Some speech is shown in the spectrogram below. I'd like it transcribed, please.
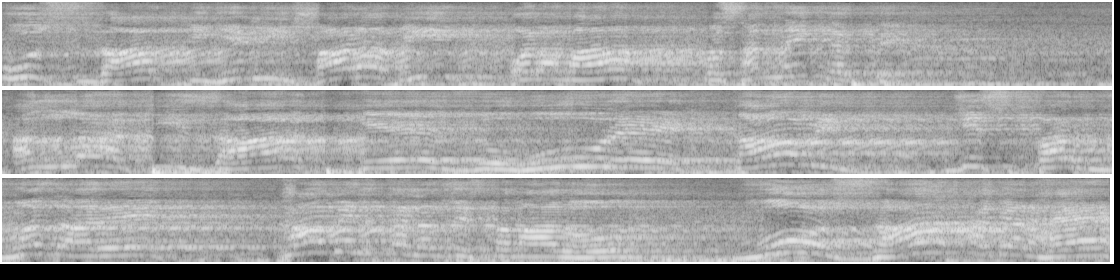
اس ذات کی یہ بھی اشارہ بھی علماء پسند نہیں کرتے۔ اللہ کی ذات کے ظہور کامل، جس پر مظہر کامل کا لفظ استعمال ہو، وہ ذات اگر ہے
